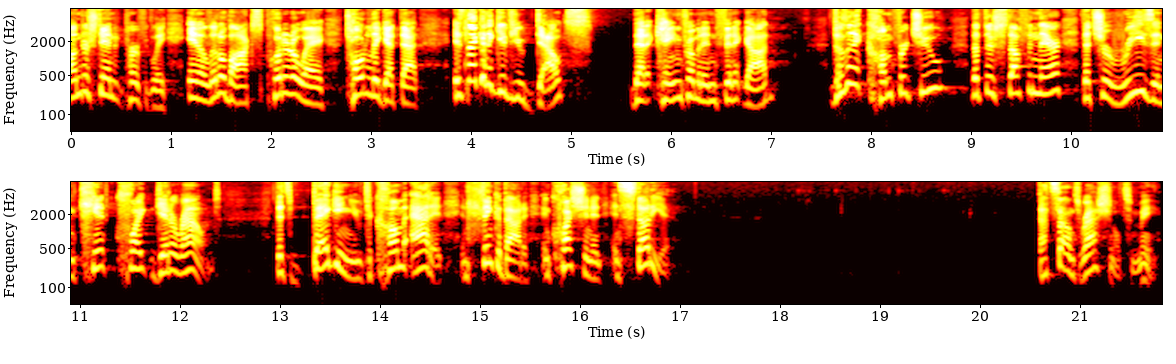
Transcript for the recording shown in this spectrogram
understand it perfectly, in a little box, put it away, totally get that, isn't that going to give you doubts that it came from an infinite God? Doesn't it comfort you that there's stuff in there that your reason can't quite get around? That's begging you to come at it and think about it and question it and study it. That sounds rational to me.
